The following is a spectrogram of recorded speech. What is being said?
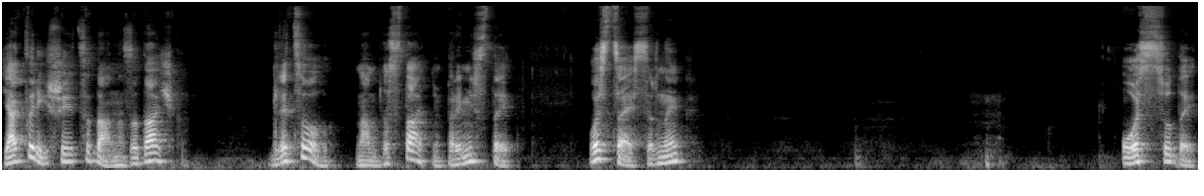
Як вирішується дана задачка? Для цього нам достатньо перемістити ось цей сирник ось сюди.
